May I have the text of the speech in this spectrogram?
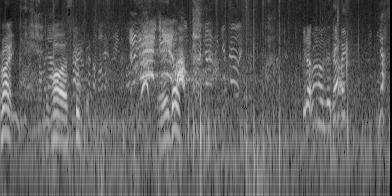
Right. Jamal is stupid. There you go. Get up. Round it out. Yes.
